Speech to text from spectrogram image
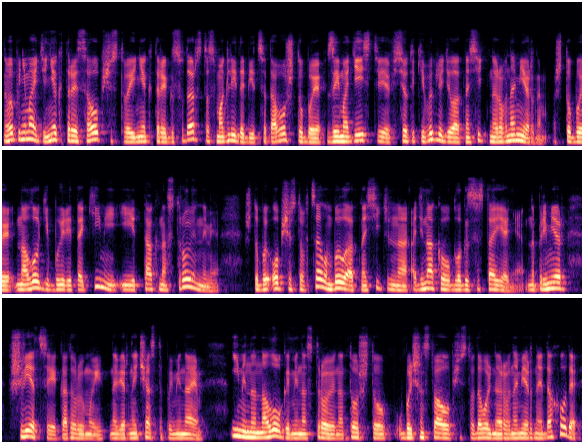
Но вы понимаете, некоторые сообщества и некоторые государства смогли добиться того, чтобы взаимодействие все-таки выглядело относительно равномерным, чтобы налоги были такими и так настроенными, чтобы общество в целом было относительно одинакового благосостояния. Например, в Швеции, которую мы, наверное, часто поминаем, именно налогами настроено то, что у большинства общества довольно равномерные доходы,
